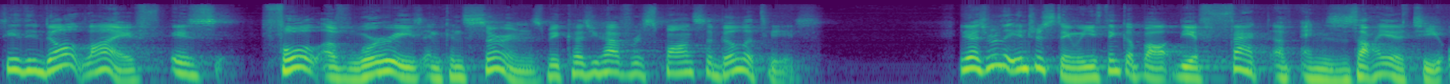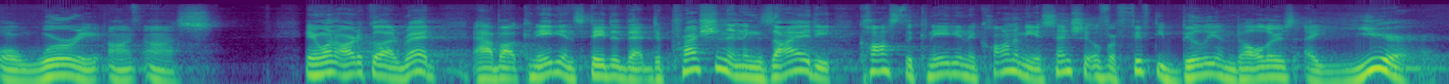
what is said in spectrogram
See, the adult life is full of worries and concerns because you have responsibilities. You know, it's really interesting when you think about the effect of anxiety or worry on us. In one article I read about Canadians stated that depression and anxiety cost the Canadian economy essentially over $50 billion a year.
